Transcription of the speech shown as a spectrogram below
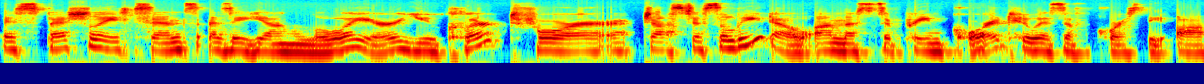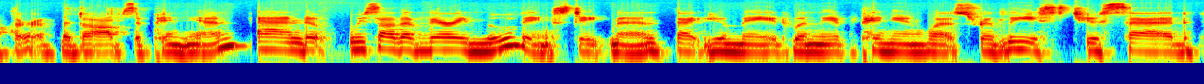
especially since, as a young lawyer, you clerked for Justice Alito on the Supreme Court, who is, of course, the author of the Dobbs opinion opinion. And we saw the very moving statement that you made when the opinion was released. You said,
